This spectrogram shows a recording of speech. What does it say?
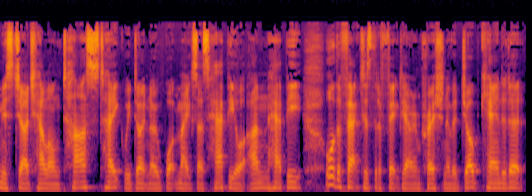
misjudge how long tasks take. We don't know what makes us happy or unhappy, or the factors that affect our impression of a job candidate.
